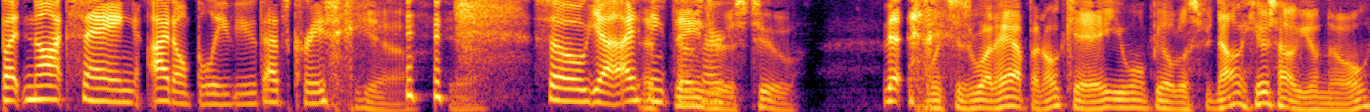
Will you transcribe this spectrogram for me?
But not saying, I don't believe you. That's crazy. Yeah, yeah. So yeah, I That's think those dangerous too. which is what happened. Okay, you won't be able to speak. Now, here's how you'll know.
